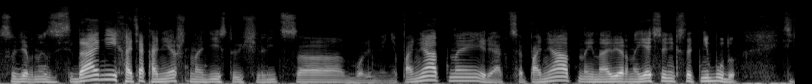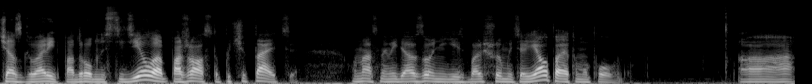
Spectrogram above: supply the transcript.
судебных заседаний, хотя, конечно, действующие лица более-менее понятны, реакция понятна, и, наверное, я сегодня, кстати, не буду сейчас говорить подробности дела, пожалуйста, почитайте. У нас на Медиазоне есть большой материал по этому поводу. А,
